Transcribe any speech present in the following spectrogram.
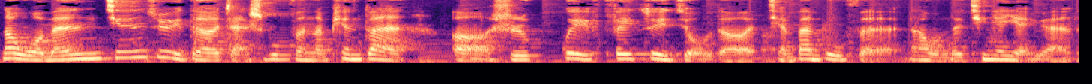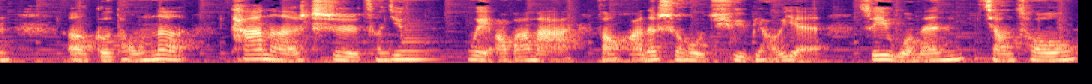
那我们京剧的展示部分呢，片段，呃，是《贵妃醉酒》的前半部分。那我们的青年演员，呃，葛彤呢，他呢是曾经为奥巴马访华的时候去表演，所以我们想从，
